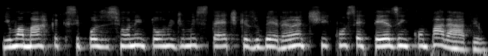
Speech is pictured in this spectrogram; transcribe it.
e uma marca que se posiciona em torno de uma estética exuberante e com certeza incomparável.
